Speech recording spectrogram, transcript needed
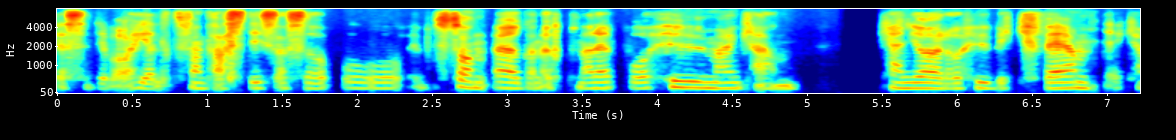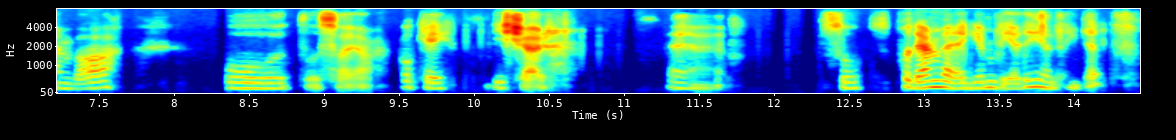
alltså, det var helt fantastiskt alltså och sån ögonöppnare på hur man kan, kan göra och hur bekvämt det kan vara. Och då sa jag okej, okay, vi kör. Eh, så på den vägen blev det helt enkelt.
